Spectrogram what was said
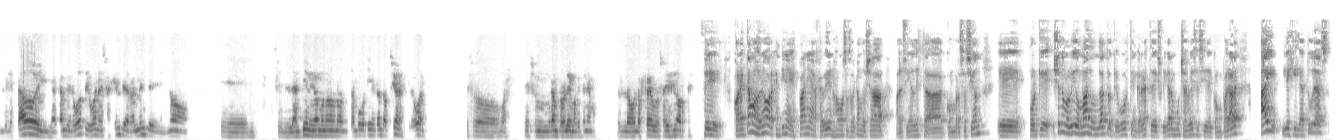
del Estado y a cambio del voto, y bueno, esa gente realmente no eh, se la entiende, digamos, no, no, tampoco tiene tantas opciones, pero bueno, eso, bueno, es un gran problema que tenemos, lo- los feudos ahí del norte. Sí, conectamos de nuevo Argentina y España, Javier, nos vamos acercando ya al final de esta conversación, eh, porque yo no me olvido más de un dato que vos te encargaste de explicar muchas veces y de comparar. Hay legislaturas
